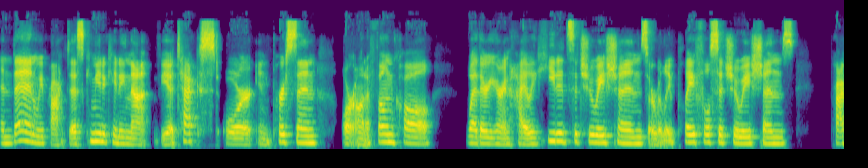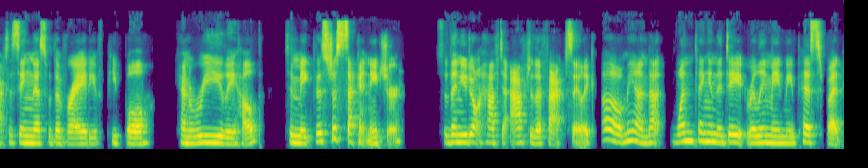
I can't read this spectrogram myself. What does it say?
And then we practice communicating that via text or in person or on a phone call, whether you're in highly heated situations or really playful situations. Practicing this with a variety of people can really help to make this just second nature. So then you don't have to, after the fact, say, like, oh man, that one thing in the date really made me pissed, but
